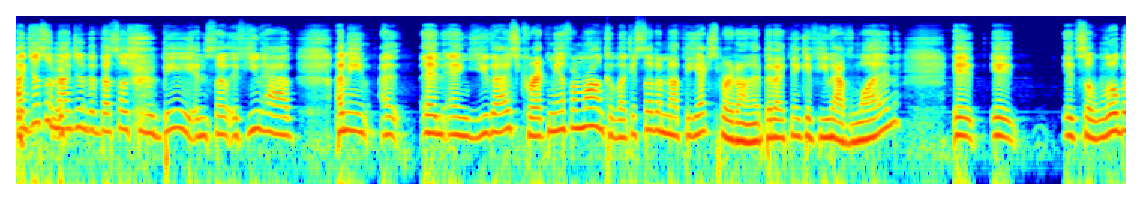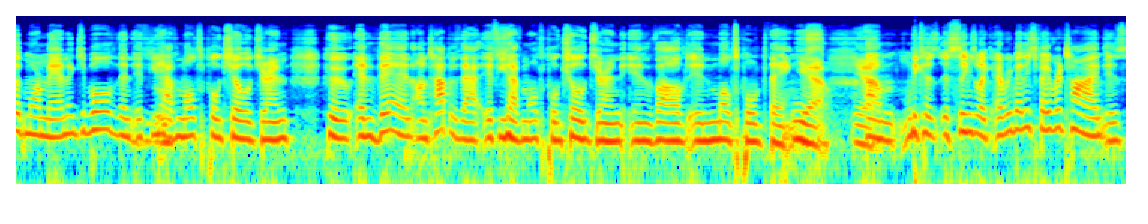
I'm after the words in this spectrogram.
i just imagine that that's how she would be. And so if you have i mean I, and and you guys correct me if i'm wrong because like i said i'm not the expert on it but i think if you have one it it it's a little bit more manageable than if Mm-hmm. you have multiple children who and then on top of that if you have multiple children involved in multiple things yeah, yeah. um, because it seems like everybody's favorite time is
